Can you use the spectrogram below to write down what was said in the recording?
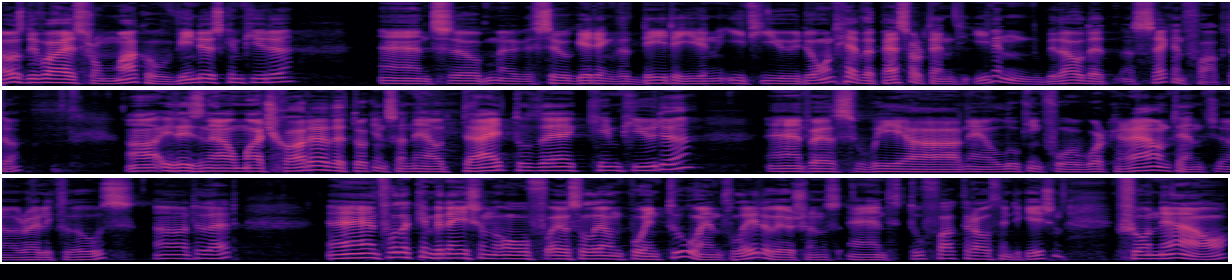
iOS device from Mac or Windows computer. And so, uh, getting the data even if you don't have the password and even without that second factor, uh, it is now much harder. The tokens are now tied to the computer. And as we are now looking for a workaround and uh, really close uh, to that. And for the combination of iOS 11.2 and later versions and two-factor authentication, for now,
